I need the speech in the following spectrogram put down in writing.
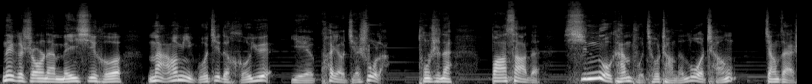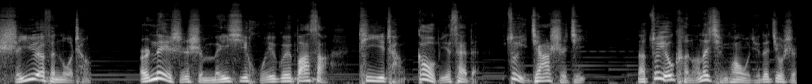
那个时候呢，梅西和迈阿密国际的合约也快要结束了，同时呢，巴萨的新诺坎普球场的落成将在十一月份落成，而那时是梅西回归巴萨踢一场告别赛的。最佳时机，那最有可能的情况，我觉得就是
